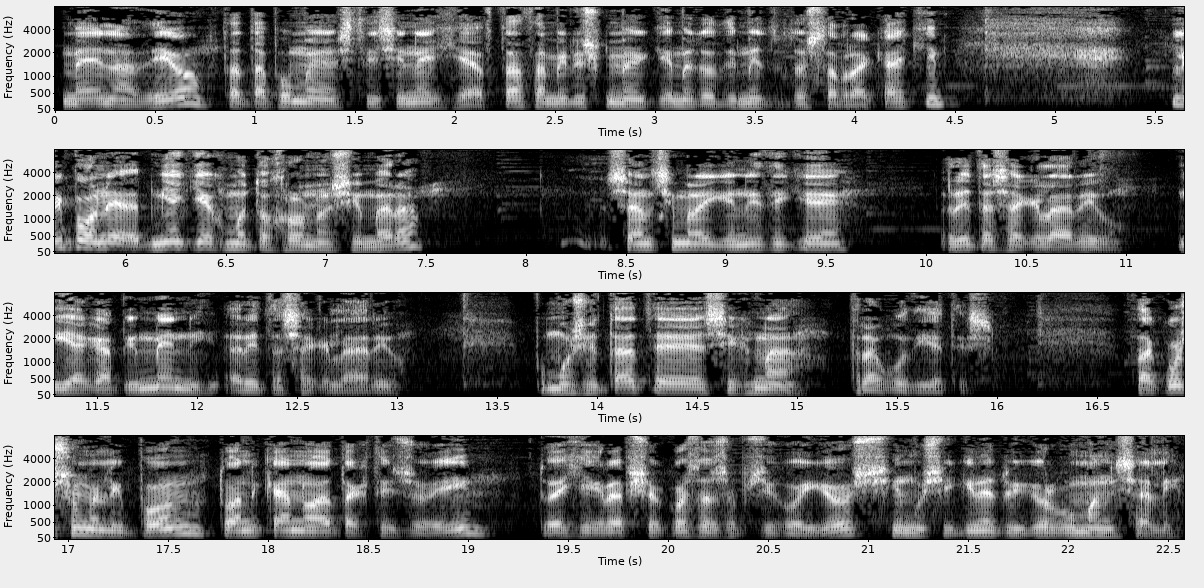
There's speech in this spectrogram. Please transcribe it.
με ένα-δύο. Θα τα πούμε στη συνέχεια αυτά. Θα μιλήσουμε και με τον Δημήτρη το Σταυρακάκη. Λοιπόν, ε, μια και έχουμε το χρόνο σήμερα, σαν σήμερα γεννήθηκε Ρίτα Σακελαρίου, η αγαπημένη Ρίτα Σακελαρίου, που μου ζητάτε συχνά τραγούδια της. Θα ακούσουμε λοιπόν το «Αν κάνω άτακτη ζωή», το έχει γράψει ο Κώστας ο Ψυχογιός, η μουσική είναι του Γιώργου Μανισαλή.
